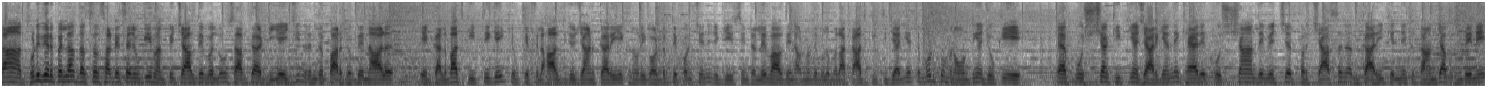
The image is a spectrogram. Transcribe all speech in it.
ਤਾਂ ਥੋੜੀ ਦੇਰ ਪਹਿਲਾਂ ਦਰਸਲ ਸਾਡੇ ਸਹਿਯੋਗੀ ਮਨਪ੍ਰੀਤ ਚਾਲ ਦੇ ਵੱਲੋਂ ਸਾਬਕਾ ਡੀਆਈਜੀ ਨਰਿੰਦਰ ਭਾਰਗਵ ਦੇ ਨਾਲ ਇਹ ਗੱਲਬਾਤ ਕੀਤੀ ਗਈ, ਕਿਉਂਕਿ ਫਿਲਹਾਲ ਦੀ ਜੋ ਜਾਣਕਾਰੀ ਹੈ ਖਨੌਰੀ ਬਾਰਡਰ ਤੇ ਪਹੁੰਚੇ ਨੇ, ਜਗਜੀਤ ਸਿੰਘ ਡੱਲੇਵਾਲ ਦੇ ਨਾਲ ਉਹਨਾਂ ਦੇ ਵੱਲੋਂ ਮੁਲਾਕਾਤ ਕੀਤੀ ਜਾ ਰਹੀ ਹੈ ਤੇ ਮੁੜ ਤੋਂ ਮਨਾਉਣ ਦੀਆਂ ਜੋ ਕਿ ਇਹ ਕੋਸ਼ਿਸ਼ਾਂ ਕੀਤੀਆਂ ਜਾ ਰਹੀਆਂ ਨੇ, ਖੈਰ ਇਹ ਕੋਸ਼ਿਸ਼ਾਂ ਦੇ ਵਿੱਚ ਪ੍ਰਸ਼ਾਸਨ ਅਧਿਕਾਰੀ ਕਿੰਨੇ ਕੁ ਕਾਮਯਾਬ ਹੁੰਦੇ ਨੇ,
